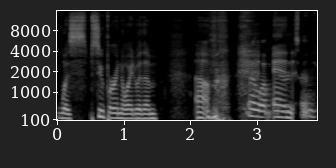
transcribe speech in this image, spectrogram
was super annoyed with him. Um, I love And- Garrison.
